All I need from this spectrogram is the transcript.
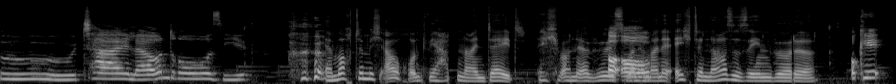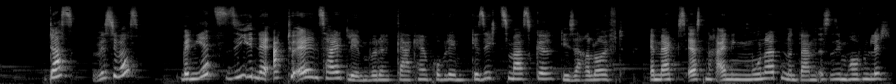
Uh, Tyler und Rosi. Er mochte mich auch und wir hatten ein Date. Ich war nervös, Oh, weil oh. er meine echte Nase sehen würde. Okay, das, wisst ihr was? Wenn jetzt sie in der aktuellen Zeit leben würde, gar kein Problem. Gesichtsmaske, die Sache läuft. Er merkt es erst nach einigen Monaten und dann ist es ihm hoffentlich.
